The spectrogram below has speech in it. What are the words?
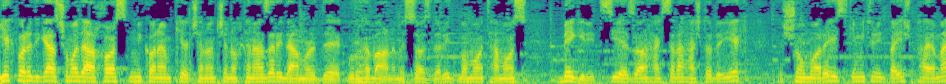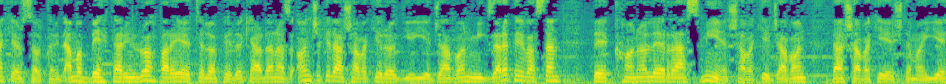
یک بار دیگه از شما درخواست می‌کنم که چنانچه نقطه نظری در مورد گروه برنامه ساز دارید با ما تماس بگیرید. 3881 شماره است که می‌تونید بهش پیامک ارسال کنید. اما بهترین راه برای اطلاع پیدا کردن از آنچه که در شبکه رادیویی جوان میگذره پیوستن به کانال رسمی شبکه جوان در شبکه اجتماعی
